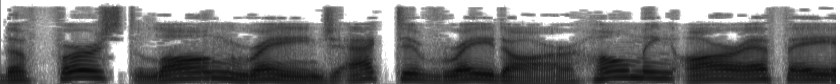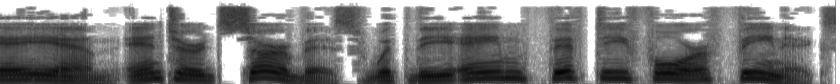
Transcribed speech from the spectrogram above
The first long-range active radar homing RFAAM entered service with the AIM-54 Phoenix,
